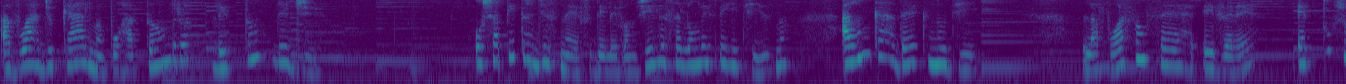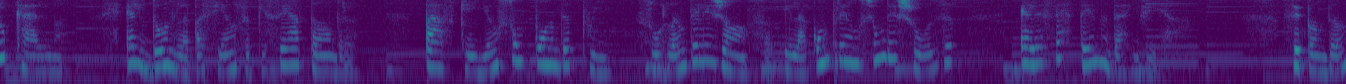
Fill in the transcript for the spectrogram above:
avoir du calme pour attendre le temps de Dieu. Au chapitre 19 de l'Évangile selon l'Espiritisme, Allan Kardec nous dit La foi sincère et vraie est toujours calme. Elle donne la patience qui sait attendre parce qu'ayant son point d'appui sur l'intelligence et la compréhension des choses, elle est certaine d'arriver. Cependant,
